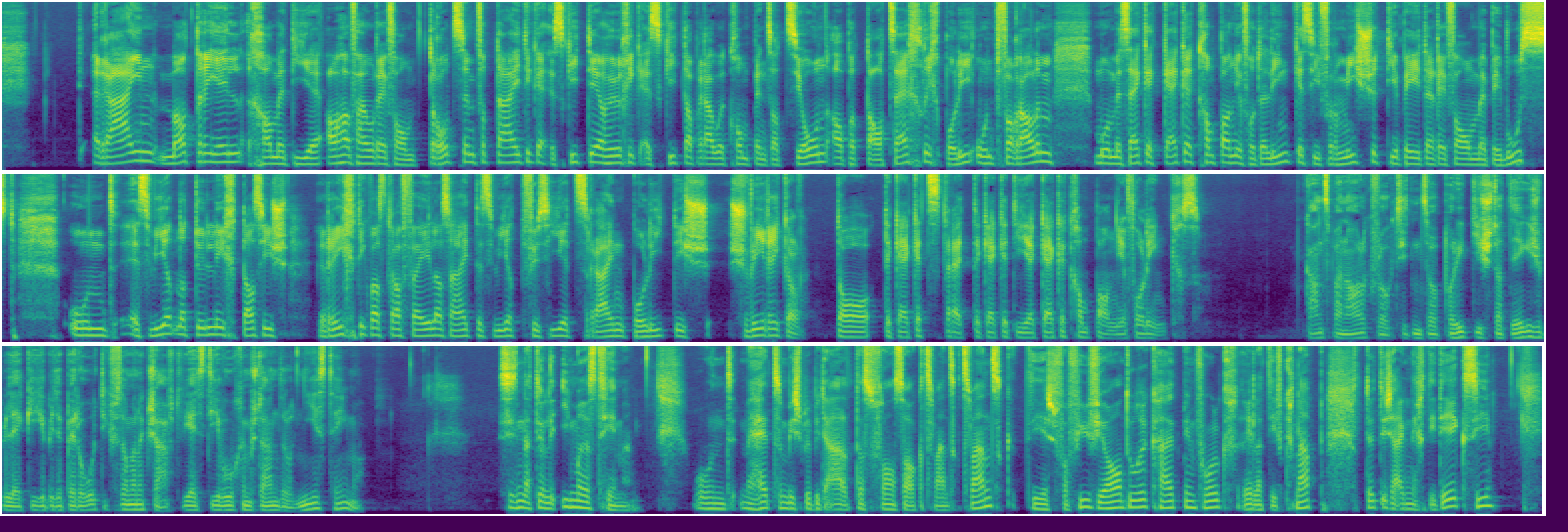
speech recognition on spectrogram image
rein materiell kann man die AHV-Reform trotzdem verteidigen. Es gibt die Erhöhung, es gibt aber auch eine Kompensation, aber tatsächlich und vor allem muss man sagen, die Gegenkampagne von der Linken, sie vermischen die beiden Reformen bewusst. Und es wird natürlich, das ist richtig, was Raffaella sagt, es wird für sie jetzt rein politisch schwieriger, da dagegen zu treten, gegen die Gegenkampagne von links ganz banal gefragt, sind denn so politisch-strategische Überlegungen bei der Beratung von so einem Geschäft, wie jetzt diese Woche im Ständerat, nie ein Thema? Sie sind natürlich immer ein Thema. Und man hat zum Beispiel bei der Altersvorsorge 2020, die ist vor fünf Jahren durchgehalten beim Volk, relativ knapp. Dort ist eigentlich die Idee gewesen,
